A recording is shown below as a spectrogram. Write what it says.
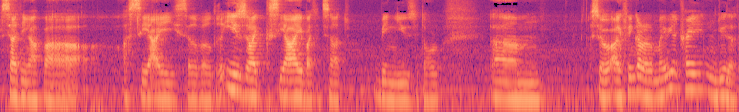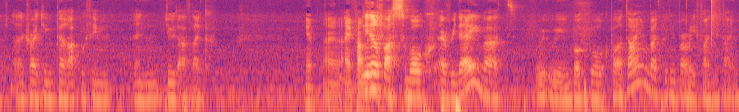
setting up a a CI server. There is like CI, but it's not being used at all. Um, so I think I'll maybe I try and do that. I try to pair up with him and do that. Like Yeah, I, I found neither it- of us work every day, but we, we both work part time. But we can probably find the time.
